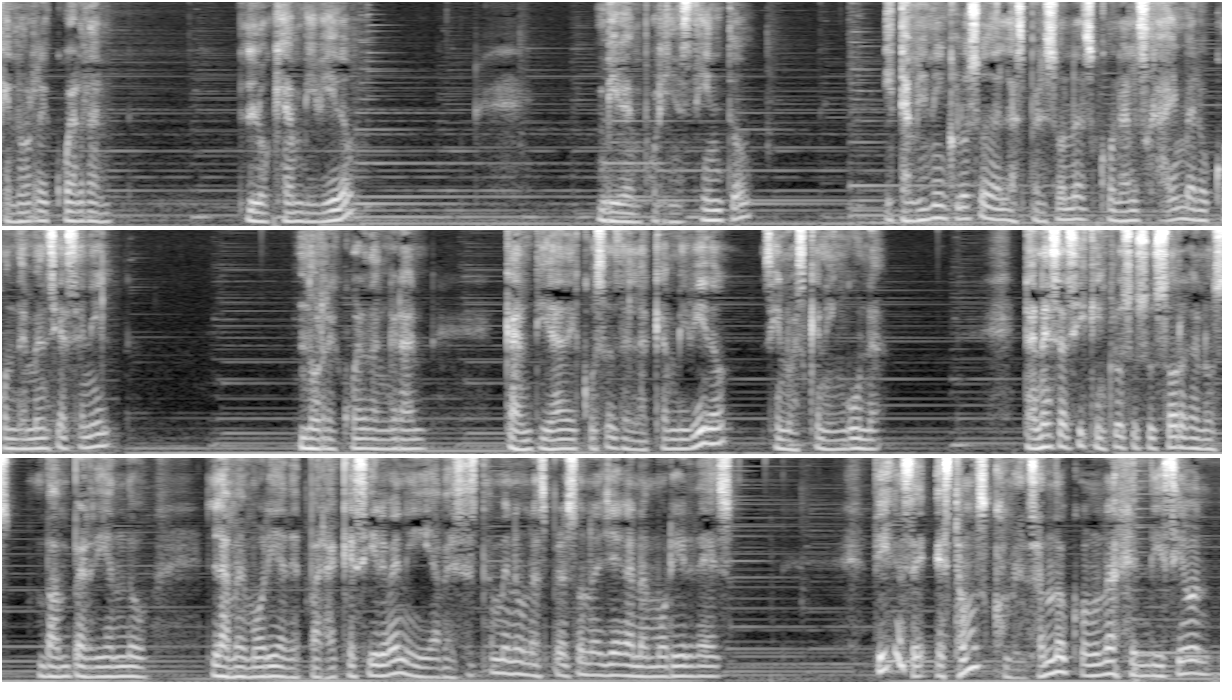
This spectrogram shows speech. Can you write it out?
que no recuerdan lo que han vivido, viven por instinto, y también incluso de las personas con Alzheimer o con demencia senil. No recuerdan gran cantidad de cosas de la que han vivido, sino es que ninguna. Tan es así que incluso sus órganos van perdiendo la memoria de para qué sirven y a veces también unas personas llegan a morir de eso. Fíjense, estamos comenzando con una bendición.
